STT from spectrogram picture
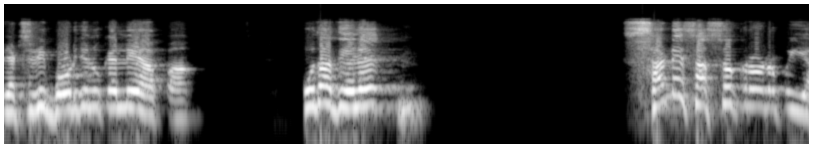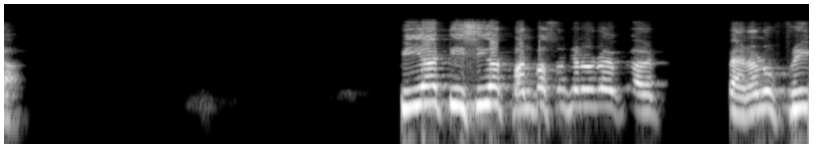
ਇਲੈਕਟ੍ਰਿਸਿਟੀ ਬੋਰਡ ਜਿਹਨੂੰ ਕਹਿੰਦੇ ਆ ਆਪਾਂ, ਉਹਦਾ ਦੇਣਾ 750 ਕਰੋੜ ਰੁਪਈਆ। ਪੀਆਰਟੀਸੀ ਔਰ ਪਨਬਸ ਨੂੰ ਜਿਹਨਾਂ ਨੇ ਭੈਣਾਂ ਨੂੰ ਫ੍ਰੀ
